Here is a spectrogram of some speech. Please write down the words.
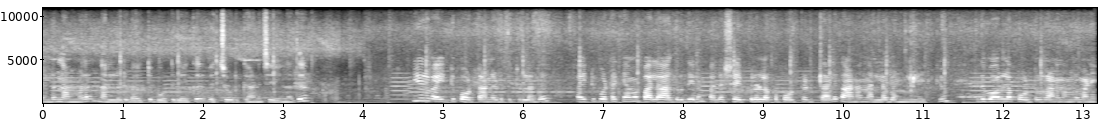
രണ്ടും നമ്മൾ നല്ലൊരു വൈറ്റ് പോട്ടിലേക്ക് വെച്ച് കൊടുക്കുകയാണ് ചെയ്യുന്നത്. ഈ ഒരു വൈറ്റ് പോട്ടാണ് എടുത്തിട്ടുള്ളത്. വൈറ്റ് പോട്ടൊക്കെ പല ആകൃതിയിലും പല ഷേപ്പിലുള്ളൊക്കെ പോട്ട് എടുത്താൽ കാണാൻ നല്ല ഭംഗിയായിരിക്കും. ഇതുപോലുള്ള പോട്ടുകളാണ് നമ്മൾ മണി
